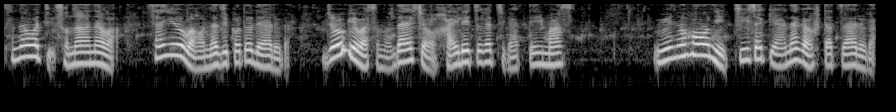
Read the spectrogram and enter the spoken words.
すなわちその穴は、左右は同じことであるが、上下はその大小配列が違っています。上の方に小さき穴が2つあるが、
